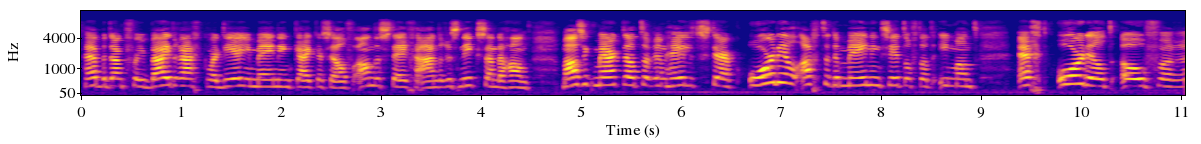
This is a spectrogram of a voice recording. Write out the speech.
hè, bedankt voor je bijdrage. Ik waardeer je mening. Kijk er zelf anders tegenaan. Er is niks aan de hand. Maar als ik merk dat er een hele sterk oordeel achter de mening zit. Of dat iemand echt oordeelt over,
